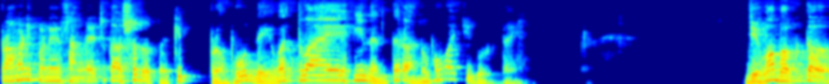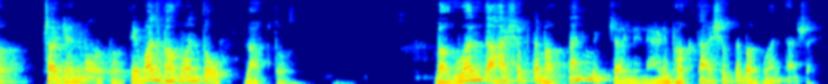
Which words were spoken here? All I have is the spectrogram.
प्रामाणिकपणे सांगायचं का असंच होतं की प्रभू देवत्व आहे ही नंतर अनुभवाची गोष्ट आहे. जेव्हा भक्तचा जन्म होतो तेव्हाच भगवंत लाभतो. भगवंत हा शब्द भक्ताने उच्चारलेला आहे आणि भक्त हा शब्द भगवंताचा आहे.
